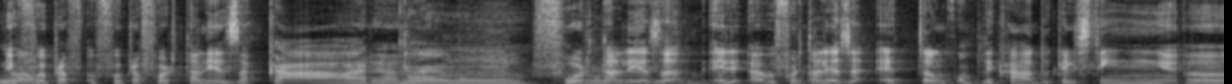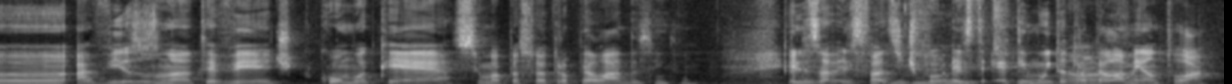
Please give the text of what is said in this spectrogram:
Eu Não? fui, pra, eu fui pra Fortaleza, cara. Ah, eu não. Fortaleza, Não, ele, Fortaleza é tão complicado que eles têm ah, avisos na TV de como é que é se uma pessoa é atropelada, assim. sabe? Eles, eles fazem, tipo, eles, tem muito atropelamento lá.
